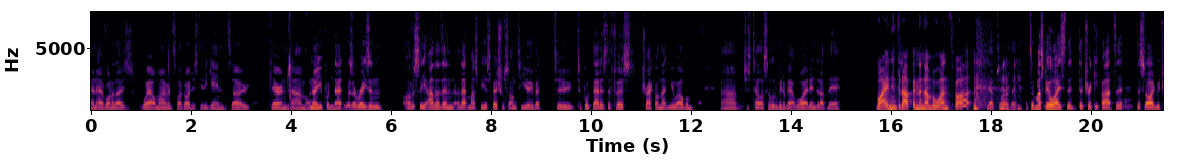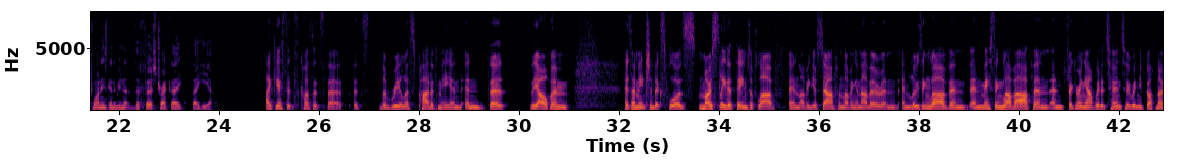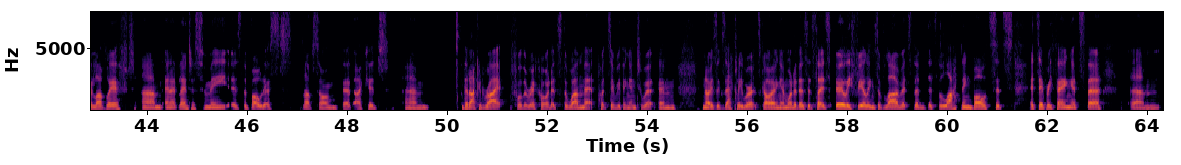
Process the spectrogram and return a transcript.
and have one of those wow moments like I just did again. So Karen, um, I know you put that was a reason obviously other than that must be a special song to you, but to to put that as the first track on that new album. Uh, just tell us a little bit about why it ended up there. Why it ended up in the number one spot? Yeah, absolutely. it's, it must be always the, the tricky part to decide which one is going to be the first track they they hear. I guess it's because it's the it's the realist part of me, and and the the album, as I mentioned, explores mostly the themes of love and loving yourself and loving another, and and losing love and and messing love up, and and figuring out where to turn to when you've got no love left. Um, and Atlantis for me is the boldest love song that I could um, that I could write for the record. It's the one that puts everything into it and knows exactly where it's going and what it is. It's those early feelings of love. It's the it's the lightning bolts. It's it's everything. It's the um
